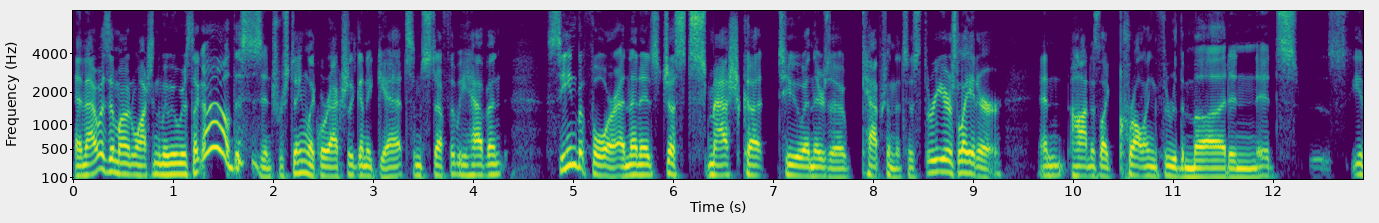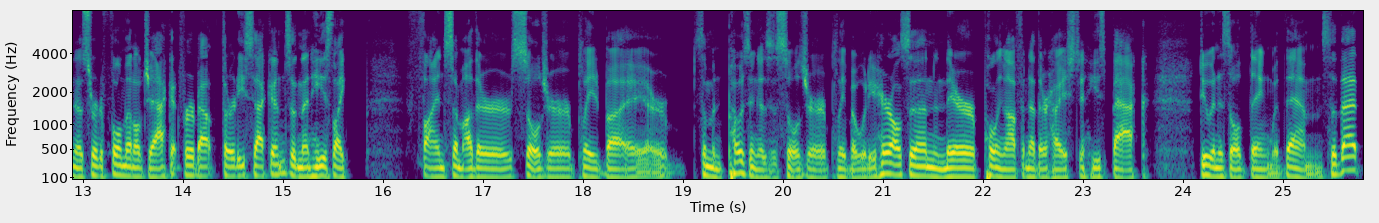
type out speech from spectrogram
And that was the moment watching the movie where like, oh, this is interesting. Like we're actually going to get some stuff that we haven't seen before, and then it's just smash cut to, and there's a caption that says three years later. And Han is like crawling through the mud, and it's you know sort of Full Metal Jacket for about thirty seconds, and then he's like finds some other soldier played by or someone posing as a soldier played by Woody Harrelson and they're pulling off another heist and he's back doing his old thing with them. So that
